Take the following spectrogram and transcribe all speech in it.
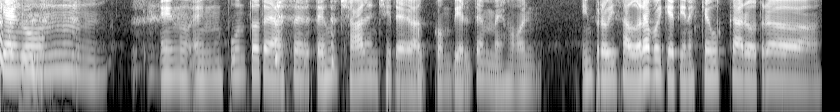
Que en, un, en, en un punto te hace, te es un challenge y te convierte en mejor improvisadora porque tienes que buscar otra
